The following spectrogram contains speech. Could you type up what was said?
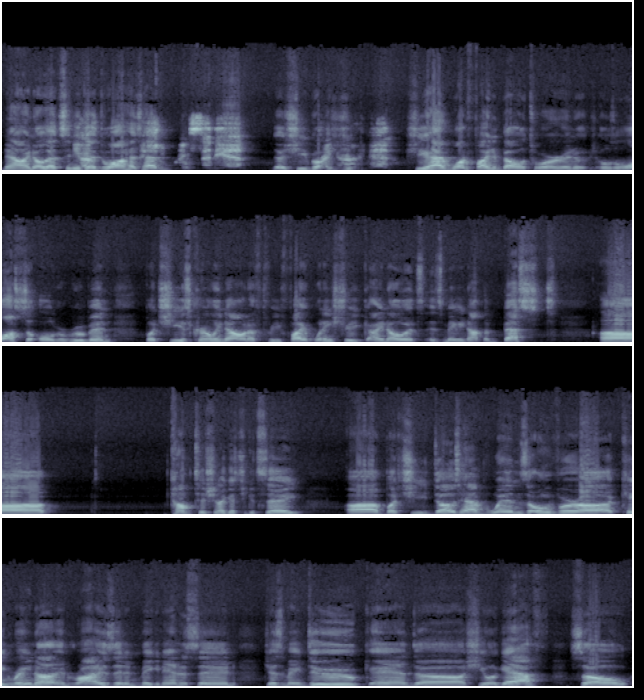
Now I know that Cindy Yeah. Dandois has had bring Cindy in, she, she she had one fight in Bellator, and it, it was a loss to Olga Rubin. But she is currently now on a three-fight winning streak. I know it's it's maybe not the best uh, competition, I guess you could say, uh, but she does have wins over uh, King Reina and Rizin and Megan Anderson, Jessamine Duke, and uh, Sheila Gaff. So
